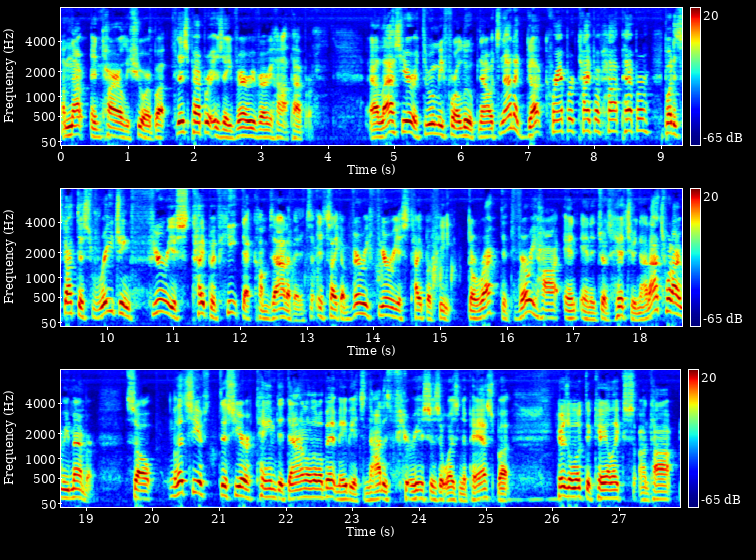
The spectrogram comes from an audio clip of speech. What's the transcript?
I'm not entirely sure, but this pepper is a very, very hot pepper. Uh, last year it threw me for a loop. Now it's not a gut cramper type of hot pepper, but it's got this raging, furious type of heat that comes out of it. It's it's like a very furious type of heat. Direct, it's very hot, and and it just hits you. Now that's what I remember. So let's see if this year tamed it down a little bit. Maybe it's not as furious as it was in the past, but here's a look at calyx on top.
